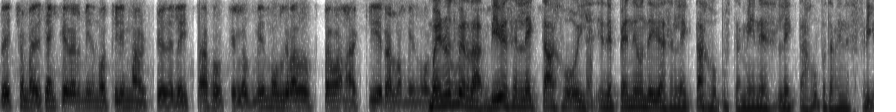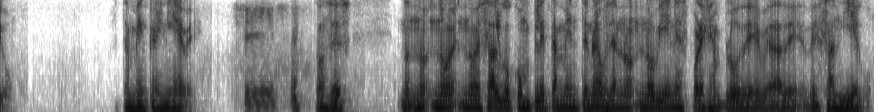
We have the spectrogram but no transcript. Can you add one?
de hecho me decían que era el mismo clima que de Lake Tahoe, que los mismos grados que estaban aquí era lo mismo. Bueno, es verdad, vives en Lake Tahoe y depende de dónde vivas en Lake Tahoe, pues también es Lake Tahoe, pues también es frío. También cae nieve. Sí. Entonces, no, no, no, no es algo completamente nuevo. O sea, no, no vienes, por ejemplo, de, ¿verdad? de, de San Diego.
